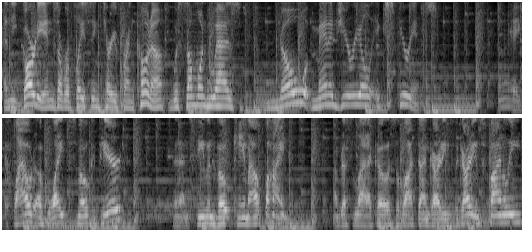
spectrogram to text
And the Guardians are replacing Terry Francona with someone who has no managerial experience. A cloud of white smoke appeared, and then Stephen Vogt came out behind it. I'm Justin Laticos of Locked On Guardians. The Guardians finally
